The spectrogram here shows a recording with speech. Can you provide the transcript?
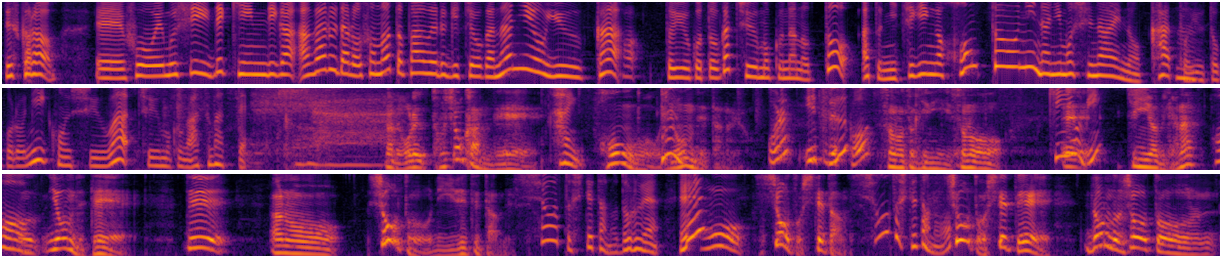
ですから、えー FOMC で金利が上がるだろう。その後パウエル議長が何を言うかかということが注目なのとあと日銀が本当に何もしないのかというところに今週は注目が集まって、なんで俺図書館ではい。本を読んでたのよ、あれいつ？ですか？その時にその金曜日、え金曜日かな、は読んでてであのショートに入れてたんですショートしてたの？ドル円。え？ショートしてたんですよ。ショートしてたの？ショートしててどんどんショート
